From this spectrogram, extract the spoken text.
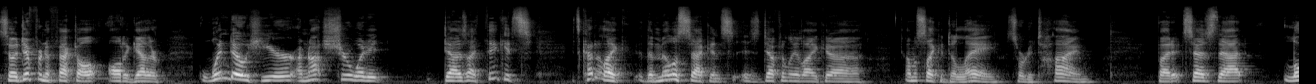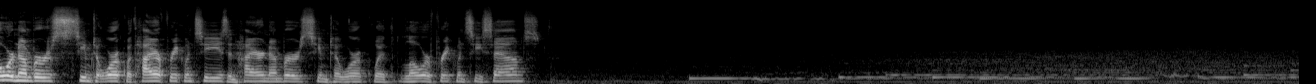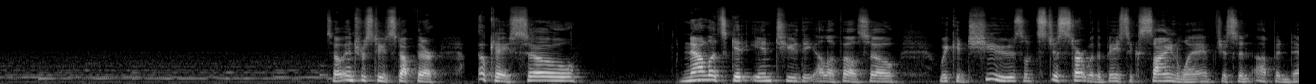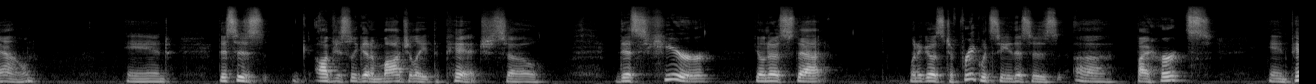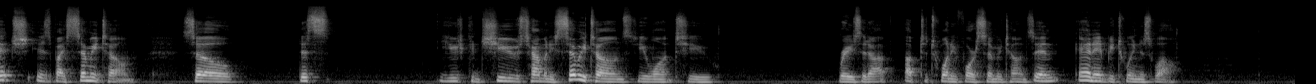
So a different effect all, altogether. Window here, I'm not sure what it does. I think it's it's kind of like the milliseconds is definitely like a, almost like a delay sort of time. But it says that lower numbers seem to work with higher frequencies and higher numbers seem to work with lower frequency sounds. So interesting stuff there. Okay, so now let's get into the LFO. So we could choose, let's just start with a basic sine wave, just an up and down. And this is obviously going to modulate the pitch. So this here, you'll notice that when it goes to frequency, this is uh, by hertz and pitch is by semitone. So this, you can choose how many semitones you want to raise it up, up to 24 semitones and, and in between as well.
